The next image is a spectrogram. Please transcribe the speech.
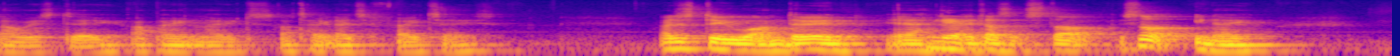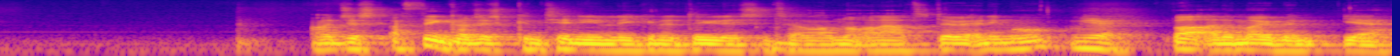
I always do. I paint loads. I'll take loads of photos. I just do what I'm doing. Yeah, Yeah. it doesn't stop. It's not you know. I just I think I'm just continually going to do this until I'm not allowed to do it anymore. Yeah. But at the moment, yeah,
